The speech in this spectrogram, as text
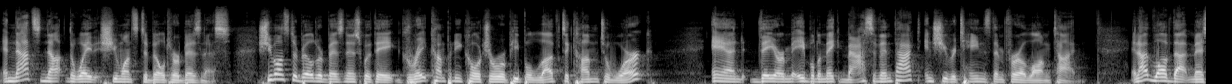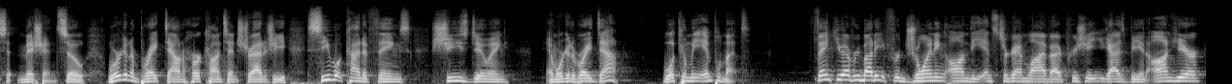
And that's not the way that she wants to build her business. She wants to build her business with a great company culture where people love to come to work and they are able to make massive impact and she retains them for a long time. And I love that mission. So we're going to break down her content strategy, see what kind of things she's doing, and we're going to break down what can we implement. Thank you everybody for joining on the Instagram live. I appreciate you guys being on here.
